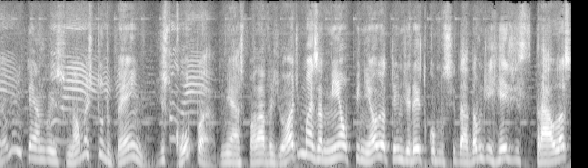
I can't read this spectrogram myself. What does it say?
Eu não entendo isso não, mas tudo bem. Desculpa minhas palavras de ódio, mas a minha opinião eu tenho direito como cidadão de registrá-las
